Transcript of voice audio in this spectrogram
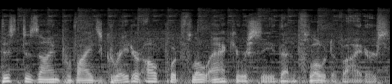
This design provides greater output flow accuracy than flow dividers.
